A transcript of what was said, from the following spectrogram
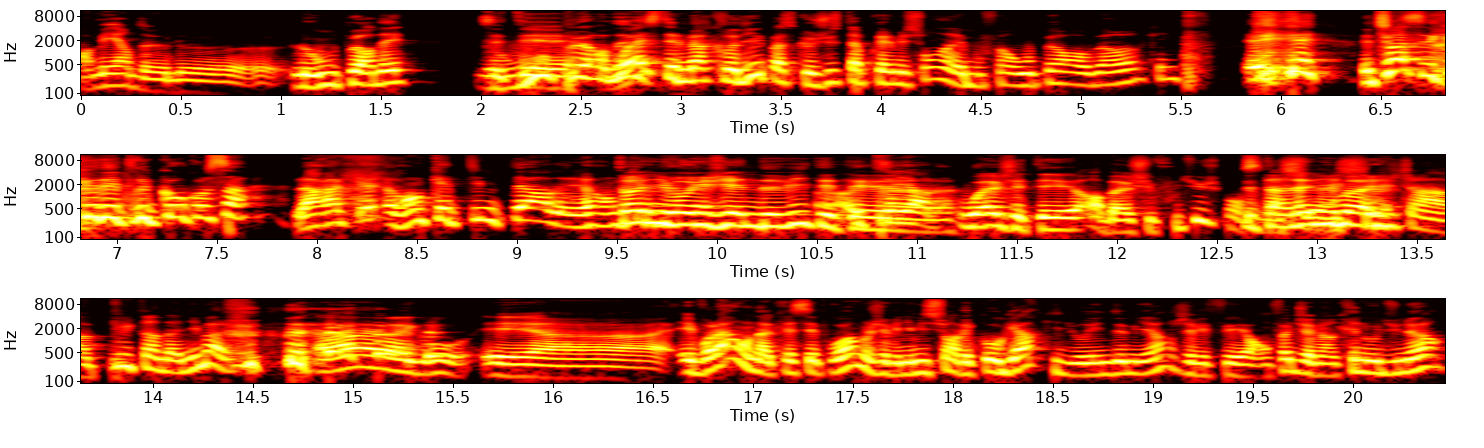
Oh merde, le, le Whooper Day. C'était ouais, c'était le mercredi parce que juste après l'émission, on allait bouffer un Whooper au Burger King. Et, et tu vois, c'est que des trucs cons comme ça. La raquette, Ranquette Team Tard et les Toi, niveau de- hygiène de vie, Ah, t'étais. euh, Ouais, j'étais. Oh bah, je suis foutu, je pense. T'étais un animal. Je suis un putain d'animal. ah ouais, ouais, gros. Et, euh, et voilà, on a créé ces programmes. Moi, J'avais une émission avec Hogar qui durait une demi-heure. J'avais fait. En fait, j'avais un créneau d'une heure.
